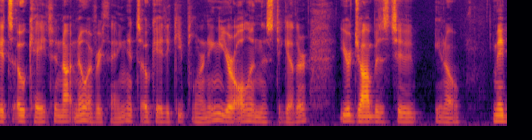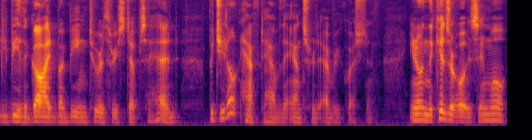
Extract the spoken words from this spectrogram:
it's okay to not know everything. It's okay to keep learning. You're all in this together. Your job is to, you know, maybe be the guide by being two or three steps ahead, but you don't have to have the answer to every question. You know, and the kids are always saying, "Well,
